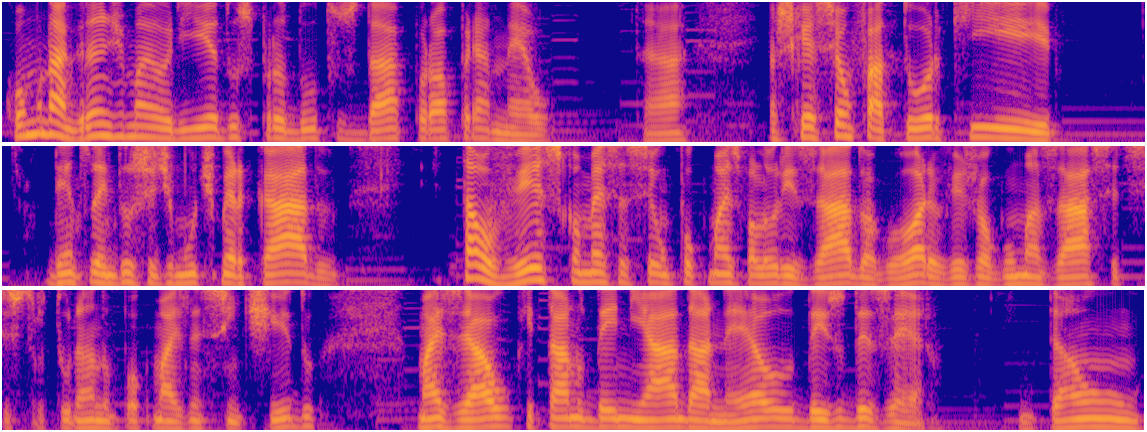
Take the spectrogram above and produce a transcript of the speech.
como na grande maioria dos produtos da própria Nel. Tá? Acho que esse é um fator que, dentro da indústria de multimercado, talvez comece a ser um pouco mais valorizado agora. Eu vejo algumas assets se estruturando um pouco mais nesse sentido, mas é algo que está no DNA da ANEL desde o D0. Então,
